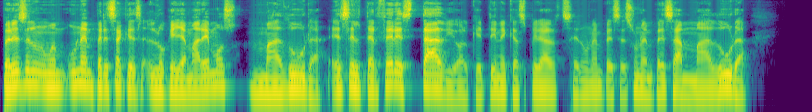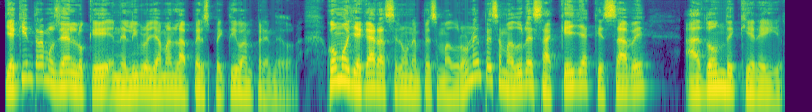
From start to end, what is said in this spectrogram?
pero es una empresa que es lo que llamaremos madura. Es el tercer estadio al que tiene que aspirar ser una empresa. Es una empresa madura. Y aquí entramos ya en lo que en el libro llaman la perspectiva emprendedora. ¿Cómo llegar a ser una empresa madura? Una empresa madura es aquella que sabe a dónde quiere ir.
